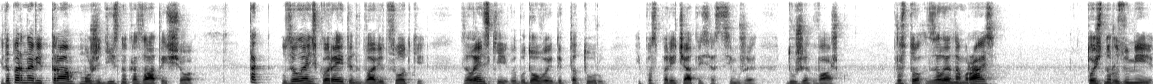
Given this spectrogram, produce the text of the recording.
І тепер навіть Трамп може дійсно казати, що так, у Зеленського рейтинг 2%. Зеленський вибудовує диктатуру, і посперечатися з цим вже дуже важко. Просто зелена мразь точно розуміє,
